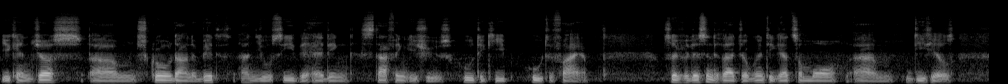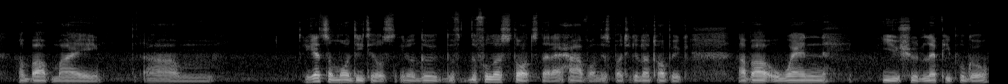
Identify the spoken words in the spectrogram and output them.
you can just um, scroll down a bit and you'll see the heading Staffing Issues Who to Keep, Who to Fire. So, if you listen to that, you're going to get some more um, details about my. Um, you get some more details, you know, the, the, the fullest thoughts that I have on this particular topic about when you should let people go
